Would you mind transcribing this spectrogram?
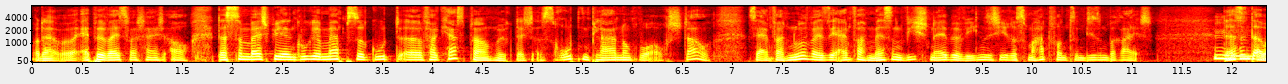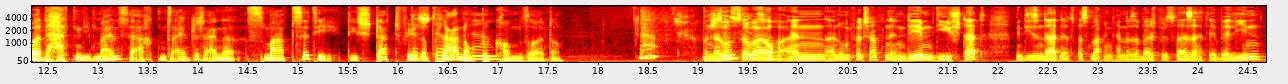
oder Apple weiß wahrscheinlich auch. Dass zum Beispiel in Google Maps so gut äh, Verkehrsplanung möglich ist, Routenplanung, wo auch Stau. Ist ja einfach nur, weil sie einfach messen, wie schnell bewegen sich ihre Smartphones in diesem Bereich. Das sind aber Daten, die meines Erachtens eigentlich eine Smart City, die Stadt für Das ihre stimmt, Planung ja. bekommen sollte. Ja, Und dann musst du aber auch ein, ein Umfeld schaffen, in dem die Stadt mit diesen Daten etwas machen kann. Also beispielsweise hat ja Berlin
